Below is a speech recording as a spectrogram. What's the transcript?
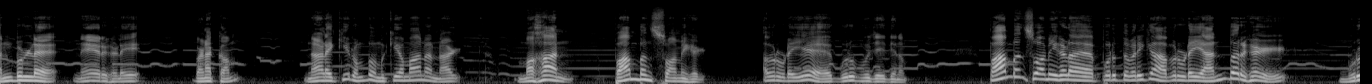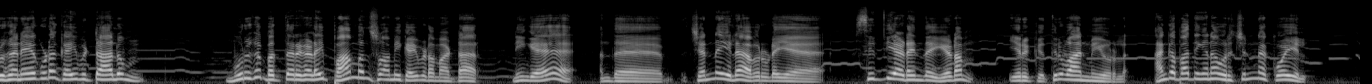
அன்புள்ள நேயர்களே வணக்கம். நாளைக்கு ரொம்ப முக்கியமான நாள் மகான் பாம்பன் சுவாமிகள் அவருடைய குரு பூஜை தினம். பாம்பன் சுவாமிகளை பொறுத்த வரைக்கும் அவருடைய அன்பர்கள் முருகனே கூட கைவிட்டாலும் முருக பக்தர்களை பாம்பன் சுவாமி கைவிட மாட்டார். நீங்கள் அந்த சென்னையில் அவருடைய சித்தி அடைந்த இடம் இருக்குது திருவான்மியூரில். அங்கே பார்த்தீங்கன்னா ஒரு சின்ன கோயில்.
